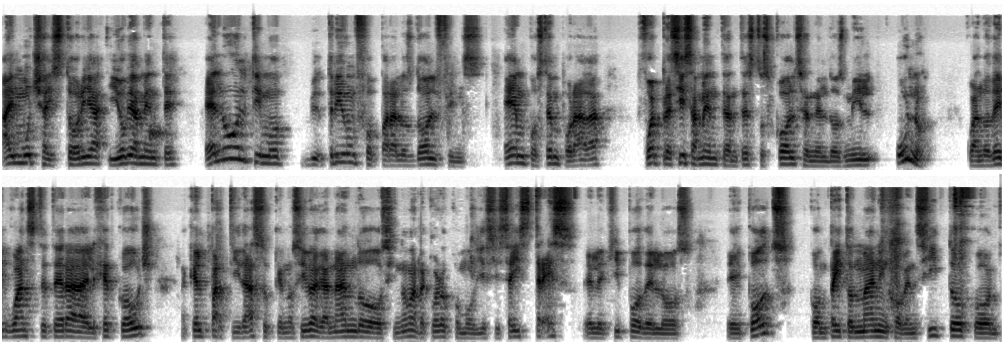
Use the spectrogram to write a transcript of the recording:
hay mucha historia y obviamente el último triunfo para los Dolphins en postemporada fue precisamente ante estos Colts en el 2001, cuando Dave Wanstead era el head coach, aquel partidazo que nos iba ganando, si no me recuerdo, como 16-3 el equipo de los eh, Colts, con Peyton Manning jovencito, con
